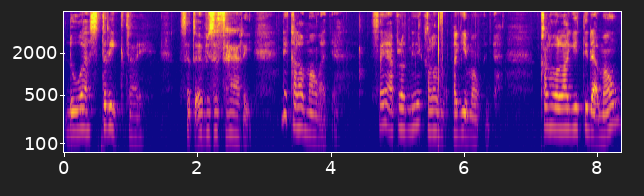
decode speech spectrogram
dua streak coy. Satu episode sehari. Ini kalau mau aja. Saya upload ini kalau lagi mau aja. Kalau lagi tidak mau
